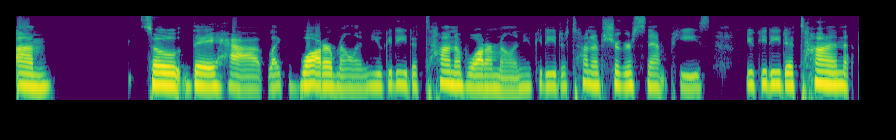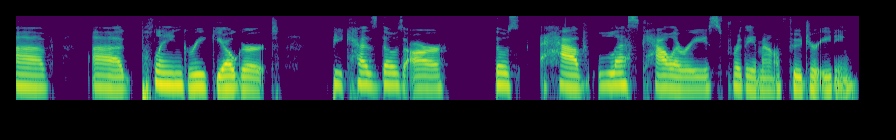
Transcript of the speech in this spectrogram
Um, so they have like watermelon. You could eat a ton of watermelon. You could eat a ton of sugar snap peas. You could eat a ton of uh, plain Greek yogurt because those are those have less calories for the amount of food you're eating.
